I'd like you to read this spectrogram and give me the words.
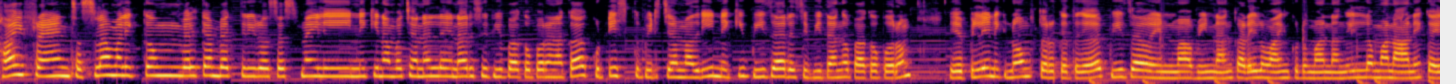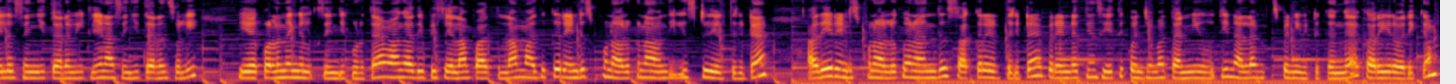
Hi friends அஸ்லாம் வலைக்கம் welcome back three roses smiley இன்றைக்கி நம்ம சேனலில் என்ன ரெசிபி பார்க்க போகிறோம்னாக்கா குட்டீஸ்க்கு பிடிச்ச மாதிரி இன்றைக்கி பீஸா ரெசிபி தாங்க பார்க்க போகிறோம் என் பிள்ளை இன்றைக்கி நோம்பு திறக்கிறதுக்கு பீஸா வேணுமா அப்படின்னு நாங்கள் கடையில் வாங்கி கொடுமான்னாங்க. இல்லைம்மா நானே கையில் செஞ்சு தரேன் வீட்லேயே நான் செஞ்சு தரேன்னு சொல்லி என் குழந்தைங்களுக்கு செஞ்சு கொடுத்தேன். வாங்க அது எப்படி செய்யலாம் பார்த்துலாம் அதுக்கு ரெண்டு ஸ்பூன் அளவுக்கு நான் வந்து ஈஸ்ட்டு எடுத்துக்கிட்டேன். அதே ரெண்டு ஸ்பூன் அளவுக்கு நான் வந்து சர்க்கரை எடுத்துக்கிட்டேன். இப்போ ரெண்டத்தையும் சேர்த்து கொஞ்சமாக தண்ணி ஊற்றி நல்லா மிக்ஸ் பண்ணி விட்டுக்கோங்க கரையிற வரைக்கும்.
